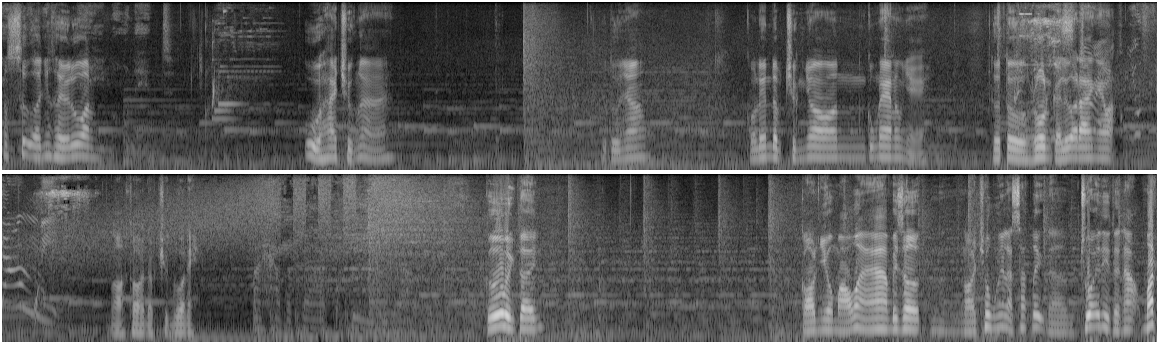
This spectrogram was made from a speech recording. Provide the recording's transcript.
Thật sự là như thế luôn. Ủa, hai trứng này. Từ từ nhá. Có lên đập trứng cho cung đen không nhỉ? Từ từ, roll cái lửa đây anh em ạ. Rồi thôi, đập trứng luôn này. Cứ bình tĩnh. Còn nhiều máu mà à, Bây giờ ừ, nói chung ấy là xác định là chuỗi thì thế nào mất.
